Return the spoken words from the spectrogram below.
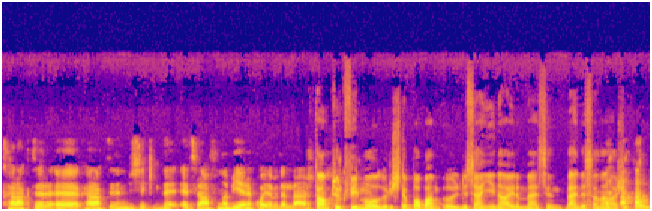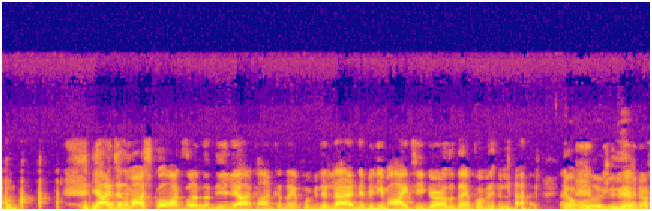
karakter e, karakterin bir şekilde etrafına bir yere koyabilirler. Tam Türk filmi olur işte babam öldü sen yeni Iron Man'sin ben de sana aşık oldum. Yani canım aşık olmak zorunda değil ya. Kanka da yapabilirler. Ne bileyim IT Girl'ı da yapabilirler. ya olabilir. Bilmiyorum.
